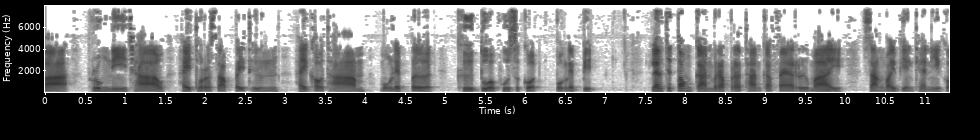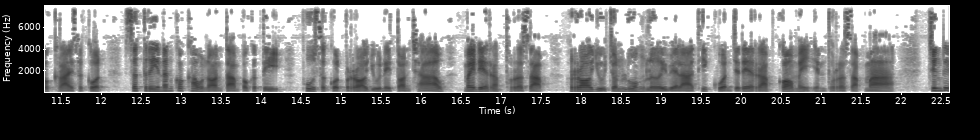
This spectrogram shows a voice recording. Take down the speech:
ว่าพรุ่งนี้เช้าให้โทรศัพท์ไปถึง ให้เขาถามวงเล็บเปิด คือตัวผู้สะกดวงเล็บปิด แล้วจะต้องการรับประทานกาแฟหรือไม่ สั่งไว้เพียงแค่นี้ก็คลายสะกด สตรีนั้นก็เข้านอนตามปกติ ผู้สะกดรออยู่ในตอนเช้า ไม่ได้รับโทรศัพท์ รออยู่จนล่วงเลยเวลาที่ควรจะได้รับก็ไม่เห็นโทรศัพท์มา จึงได้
